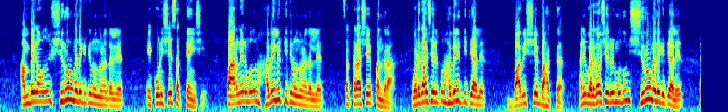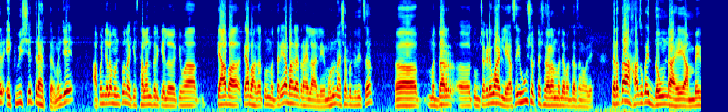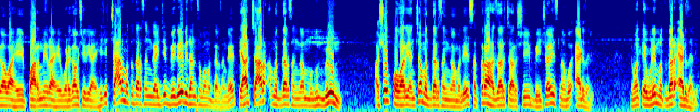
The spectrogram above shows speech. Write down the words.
आंबेगावमधून शिरूरमध्ये किती नोंदवण्यात आलेले आहेत? एकोणीसशे सत्त्याऐंशी. पारनेरमधून हवेलीत किती नोंदवण्यात आलेले आहेत? सतराशे पंधरा. वडगाव शहरीतून हवेलीत किती आलेत? बावीसशे बहात्तर. आणि वडगाव शहरीमधून शिरूरमध्ये किती आलेत तर एकवीसशे त्र्याहत्तर. म्हणजे आपण ज्याला म्हणतो ना की स्थलांतर केलं किंवा त्या भा त्या भागातून मतदार या भागात राहायला आले म्हणून अशा पद्धतीचं मतदार तुमच्याकडे वाढले असंही होऊ शकतं शहरांमधल्या मतदारसंघामध्ये. तर आता हा जो काही दौंड आहे आंबेगाव आहे पारनेर आहे वडगाव शेरी आहे हे जे चार मतदारसंघ आहेत जे वेगळे विधानसभा मतदारसंघ आहेत त्या चार मतदारसंघांमधून मिळून अशोक पवार यांच्या मतदारसंघामध्ये सतरा हजार चारशे बेचाळीस नावं ॲड झाली. किंवा तेवढे मतदार ॲड झाले.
